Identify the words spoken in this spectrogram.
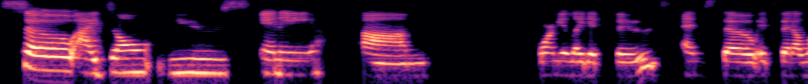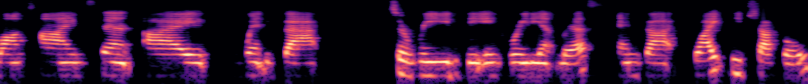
So I don't use any um, formulated foods. And so it's been a long time since I went back to read the ingredient list and got quite the chuckle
